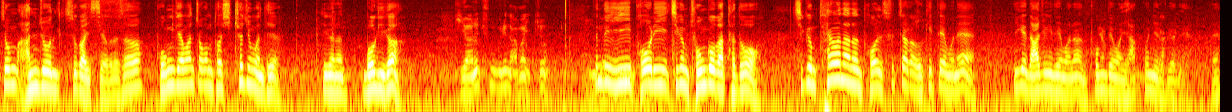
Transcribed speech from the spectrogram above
좀 안 좋을 수가 있어요. 그래서 봉개만 조금 더 식혀주면 돼요. 이거는 먹이가. 기한은 충분히 남아 있죠. 근데 이 벌이 지금 좋은 것 같아도 지금 태어나는 벌 숫자가 없기 때문에 이게 나중에 되면은 봄 되면 약군이로 변해요. 예?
